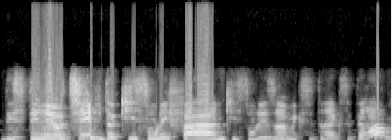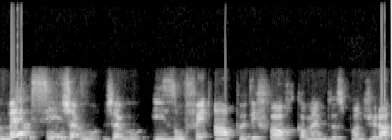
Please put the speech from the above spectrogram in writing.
des stéréotypes de qui sont les fans, qui sont les hommes, etc., etc. Même si, j'avoue, j'avoue, ils ont fait un peu d'effort quand même de ce point de vue-là.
